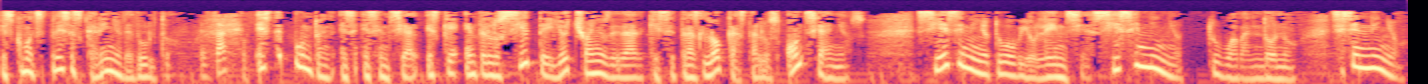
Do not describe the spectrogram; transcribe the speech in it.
Es como expresas cariño de adulto. Exacto. Este punto es esencial es que entre los 7 y 8 años de edad, que se trasloca hasta los 11 años, si ese niño tuvo violencia, si ese niño tuvo abandono, si ese niño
